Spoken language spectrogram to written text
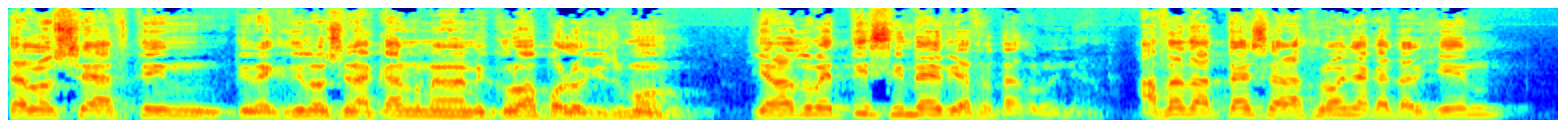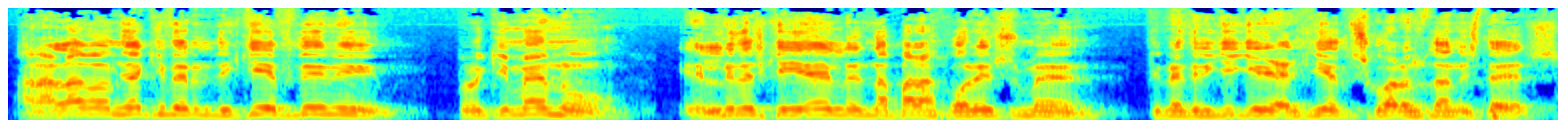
Θέλω σε αυτήν την εκδήλωση να κάνουμε ένα μικρό απολογισμό για να δούμε τι συνέβη αυτά τα χρόνια. Αυτά τα τέσσερα χρόνια καταρχήν αναλάβαμε μια κυβερνητική ευθύνη προκειμένου οι Ελληνίδες και οι Έλληνες να παραχωρήσουμε την εθνική κυριαρχία της χώρας τους δανειστές.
